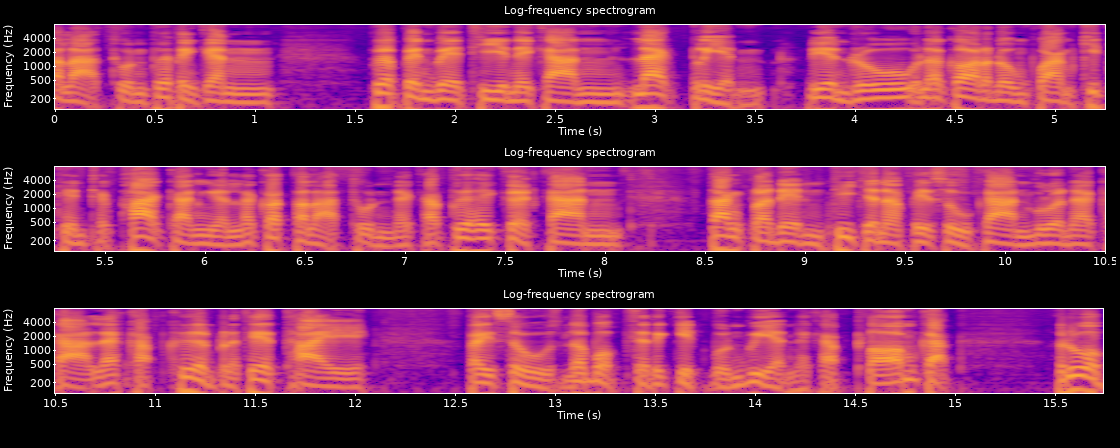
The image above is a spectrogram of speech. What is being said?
ตลาดทุนเพื่อเป็นการเพื่อเป็นเวทีในการแลกเปลี่ยนเรียนรู้ แล้วก็ระดมความคิดเห็นจากภาคการเงิน และก็ตลาดทุนนะครับ เพื่อให้เกิดการตั้งประเด็นที่จะนำไปสู่การบูรณาการและขับเคลื่อนประเทศไทย ไปสู่ระบบเศรษฐกิจหมุนเวียนนะครับ พร้อมกับรวบ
